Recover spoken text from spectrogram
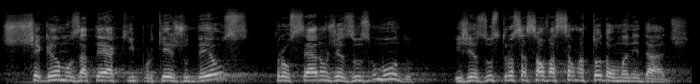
chegamos até aqui, porque judeus trouxeram Jesus no mundo e Jesus trouxe a salvação a toda a humanidade.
